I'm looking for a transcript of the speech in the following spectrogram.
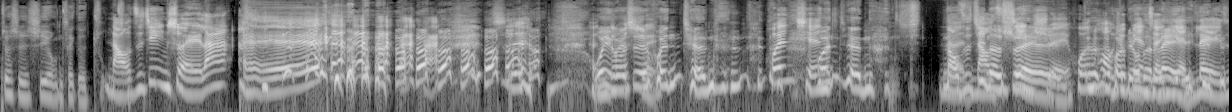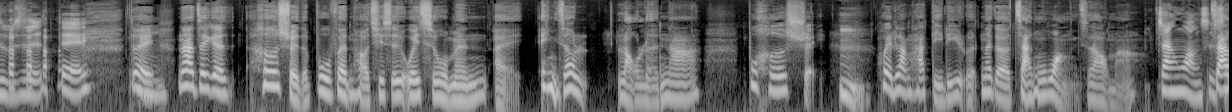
就是是用这个煮脑子进水啦。哎，是，我以为是婚前婚前婚前脑子进了水，婚后就变成眼泪，是不是？对对，那这个喝水的部分哈，其实维持我们哎哎，你知道老人呐。不喝水，嗯，会让他抵力那个谵妄，你知道吗？谵妄是谵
